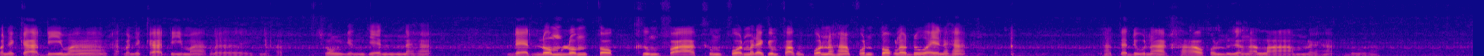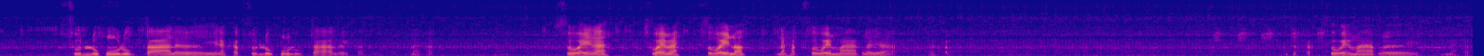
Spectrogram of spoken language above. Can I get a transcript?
บรรยากาศดีมากบรรยากาศดีมากเลยนะครับ ช่วงเย็นๆนะฮะ แดดร่มลมตกคึ้มฟ้าคึ้มฝนไม่ได้คึ้มฟ้าคึ้มฝนนะฮะฝนตกแล้วด้วยนะฮะอะแต่ดูนาข้าวเขาเหลืองอลามเลยฮะ ดูนะสุดลูกหูลูกตาเลยนะครับ สุดลูกหูลูกตาเลยครับนะฮะสวยนะสวยไหมสวยเนาะนะครับ สวยมากเลยอะนะครับนะครับ สวยมากเลยนะครับ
